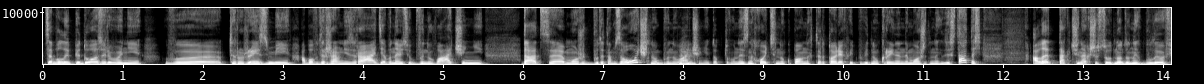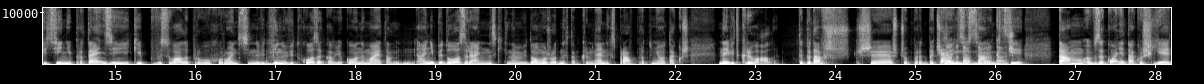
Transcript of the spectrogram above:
це були підозрювані в тероризмі або в державній зраді, або навіть обвинувачені. Да, це можуть бути там заочно обвинувачені, mm-hmm. тобто вони знаходяться на окупованих територіях, відповідно, Україна не може до них дістатись. Але так чи інакше, все одно до них були офіційні претензії, які висували правоохоронці, на відміну від козака, в якого немає там ані підозри, ані наскільки нам відомо, жодних там кримінальних справ проти нього також не відкривали. Ти питав ще, що передбачають ці санкції. Там в законі також є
